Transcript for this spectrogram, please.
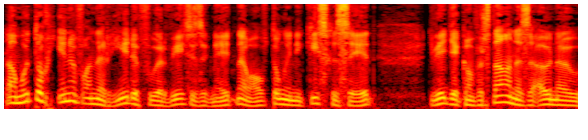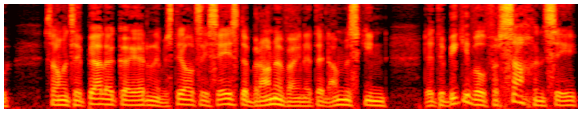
Daar moet tog een of ander rede voor wees, as ek net nou half tong in die kies gesê het. Jy weet jy kan verstaan as 'n ou nou saam met sy pelle kuier en hy bestel sy sesde brandewyn het hy dan miskien dit 'n bietjie wil versag en sê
